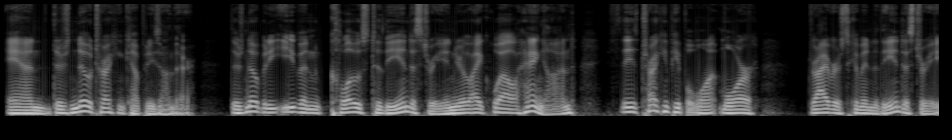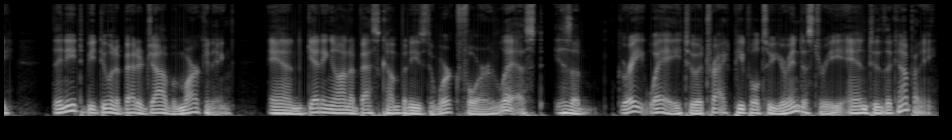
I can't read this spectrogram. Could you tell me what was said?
and there's no trucking companies on there. There's nobody even close to the industry. And you're like, well, hang on. If the trucking people want more drivers to come into the industry, they need to be doing a better job of marketing. And getting on a best companies to work for list is a great way to attract people to your industry and to the company.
